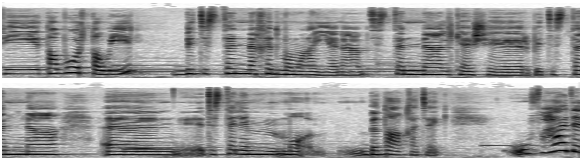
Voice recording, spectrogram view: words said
في طابور طويل بتستنى خدمة معينة بتستنى الكاشير بتستنى تستلم بطاقتك. وفي هذا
